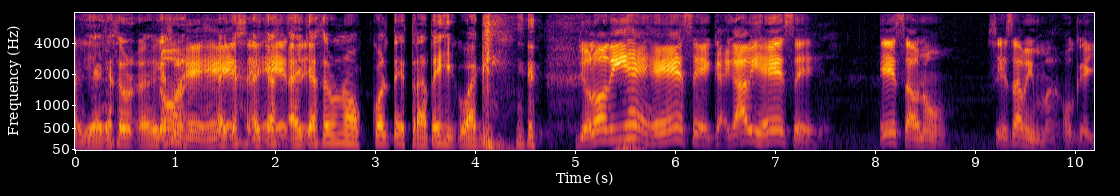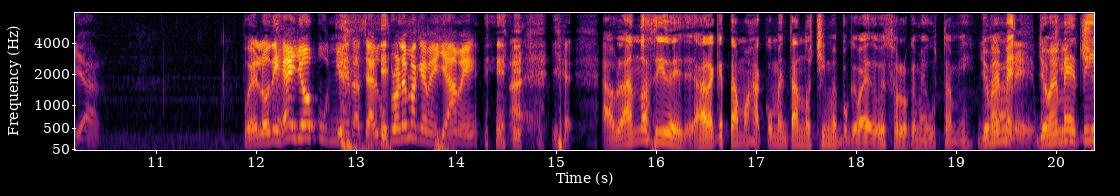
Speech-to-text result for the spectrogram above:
Aquí hay que hacer, hay que No, hacer- hay que- GS, hay que- hay que hacer unos cortes estratégicos aquí. Yo lo dije, GS. Gaby GS. ¿Esa o no? Sí, esa misma. Ok, ya. Pues lo dije yo, puñeta. Si hay algún problema que me llame. Hablando así de, ahora que estamos comentando chismes, porque eso es lo que me gusta a mí. Yo, me, me- Dale, yo me metí,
